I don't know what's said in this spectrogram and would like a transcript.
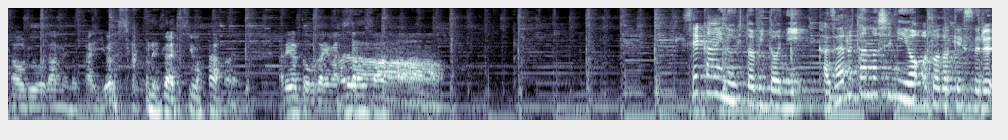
タオル用ラーメンの回よろしくお願いします。はいありがとうございましありがとうございまた。した世界のの人々に飾る楽しみをお届けする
